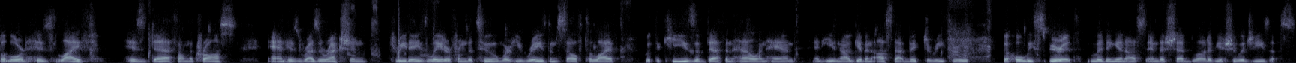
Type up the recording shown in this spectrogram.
but Lord, his life, his death on the cross, and his resurrection three days later from the tomb, where he raised himself to life with the keys of death and hell in hand. And he's now given us that victory through the Holy Spirit living in us in the shed blood of Yeshua Jesus.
